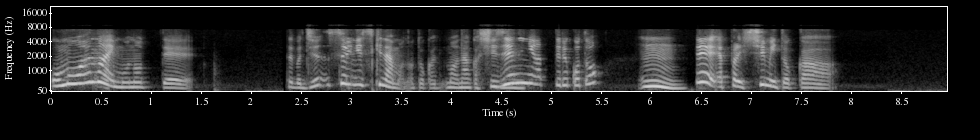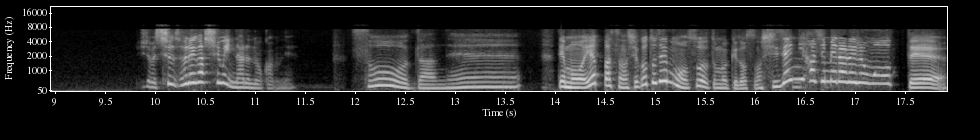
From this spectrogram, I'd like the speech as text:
思わないものって、例えば純粋に好きなものとか、まあなんか自然にやってること、うん。で、やっぱり趣味とか、しそれが趣味になるのかもね。そうだね。でもやっぱその仕事でもそうだと思うけど、その自然に始められるものって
